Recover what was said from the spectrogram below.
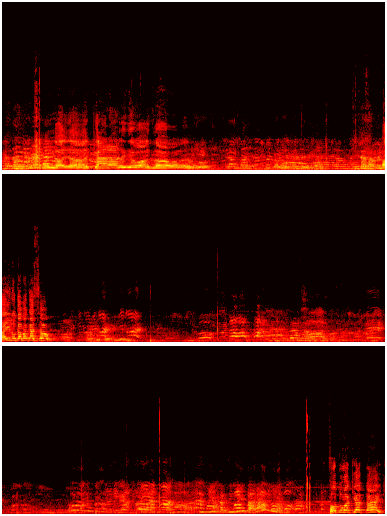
Ai, ai, ai. Caralho, deu razão, mano. Aí, Luca, marcação. Pinguita. Falta um aqui atrás.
